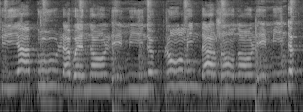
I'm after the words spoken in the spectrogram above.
A 60 filles à Poulaouen dans les mines de plomb, mines d'argent, dans les mines. de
